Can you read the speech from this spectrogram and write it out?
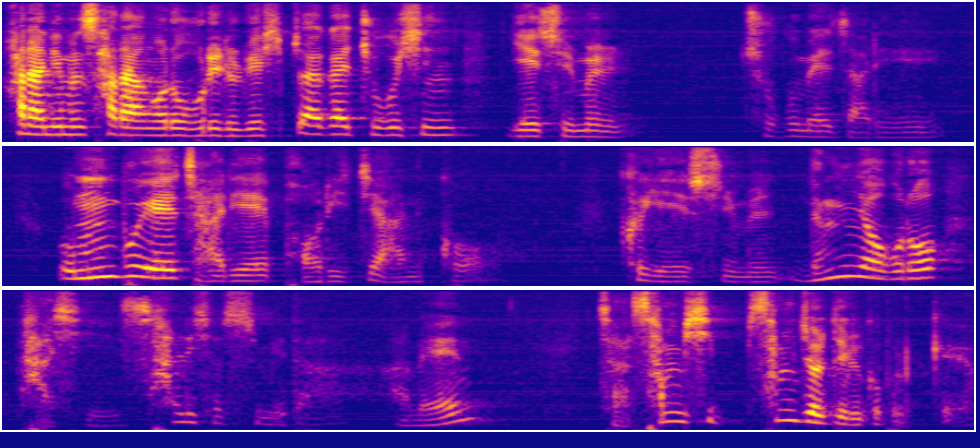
하나님은 사랑으로 우리를 위해 십자가에 죽으신 예수님을 죽음의 자리, 음부의 자리에 버리지 않고 그 예수님을 능력으로 다시 살리셨습니다. 아멘. 자, 33절도 읽어볼게요.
